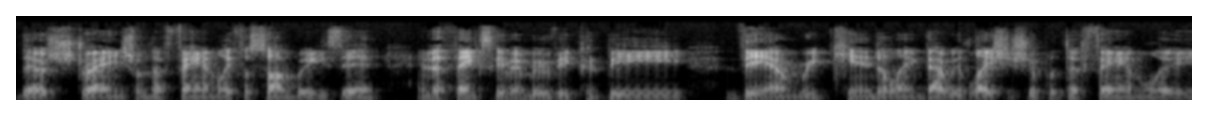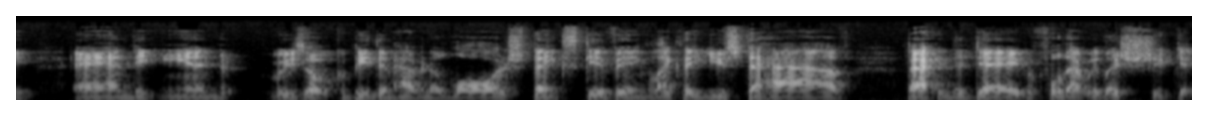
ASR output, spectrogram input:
They're estranged from their family for some reason, and the Thanksgiving movie could be them rekindling that relationship with the family, and the end result could be them having a large Thanksgiving like they used to have back in the day before that relationship get,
